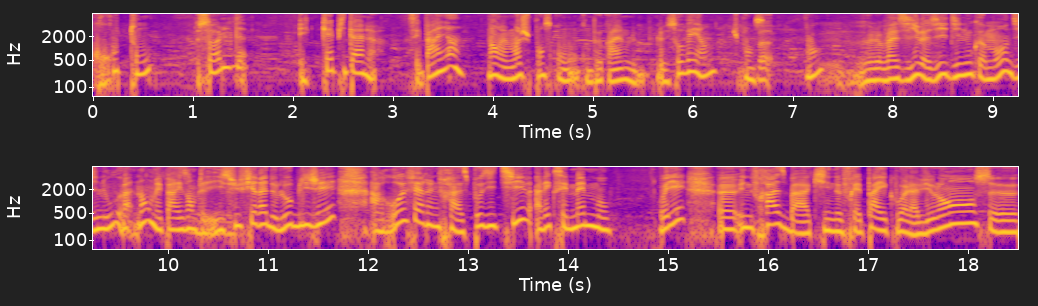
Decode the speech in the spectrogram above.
crouton, solde et capital. C'est pas rien. Non, mais moi je pense qu'on peut quand même le, le sauver, hein, je pense. non Euh, Vas-y, vas-y, dis-nous comment, dis-nous. Bah non, mais par exemple, il suffirait de l'obliger à refaire une phrase positive avec ces mêmes mots. Vous voyez Euh, Une phrase bah, qui ne ferait pas écho à la violence, euh,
